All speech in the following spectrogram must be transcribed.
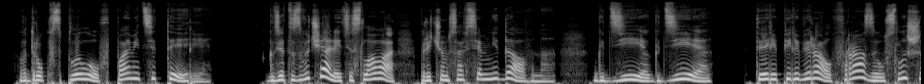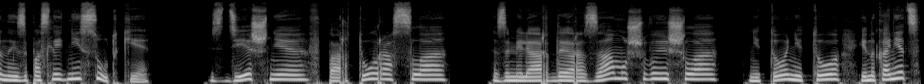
— вдруг всплыло в памяти Терри. Где-то звучали эти слова, причем совсем недавно. «Где? Где?» Терри перебирал фразы, услышанные за последние сутки. «Здешняя, в порту росла, за миллиардера замуж вышла, не то, не то, и, наконец,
